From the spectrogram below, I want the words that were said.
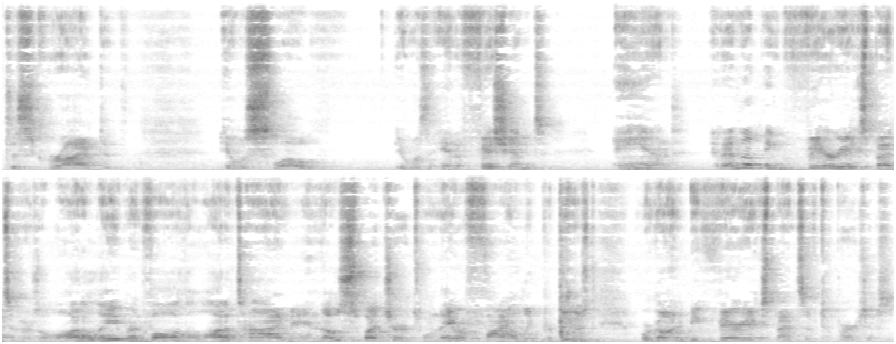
described it, it was slow, it was inefficient, and it ended up being very expensive. There's a lot of labor involved, a lot of time, and those sweatshirts, when they were finally produced, were going to be very expensive to purchase.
